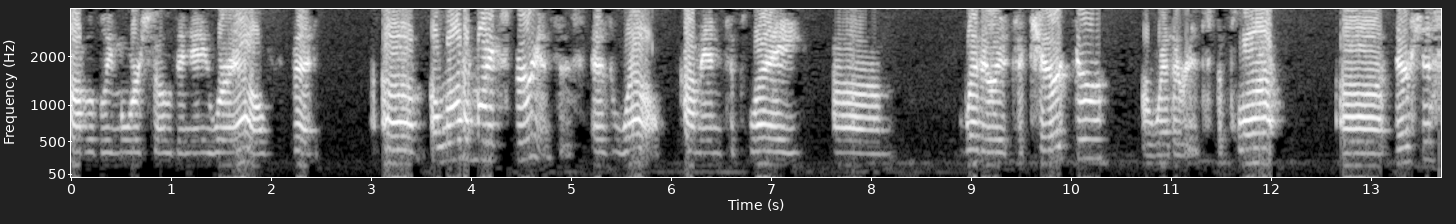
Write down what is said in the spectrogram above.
probably more so than anywhere else, but uh, a lot of my experiences as well come into play, um, whether it's a character or whether it's the plot. Uh, there's just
